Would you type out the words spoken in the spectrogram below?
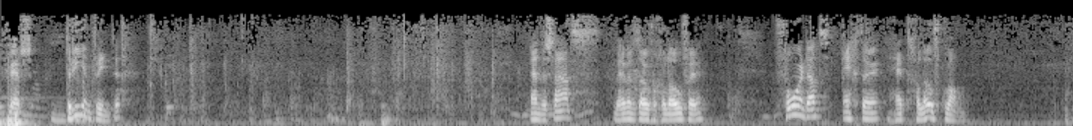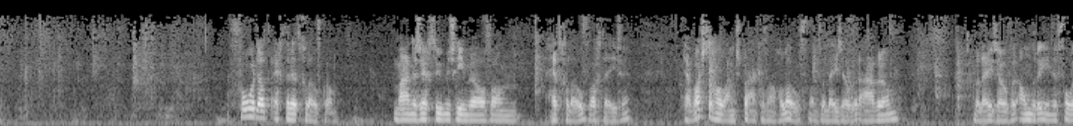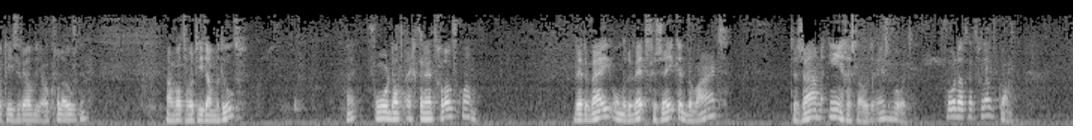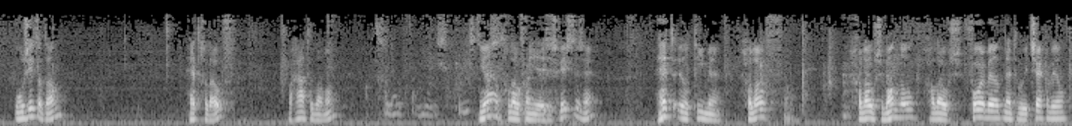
Vers 23. En er staat, we hebben het over geloven, voordat echter het geloof kwam. Voordat echter het geloof kwam. Maar dan zegt u misschien wel van het geloof, wacht even. Er was toch al lang sprake van geloof, want we lezen over Abraham. We lezen over anderen in het volk Israël die ook geloofden. Maar wat wordt hier dan bedoeld? voordat echter het geloof kwam. Werden wij onder de wet verzekerd, bewaard, tezamen ingesloten enzovoort. Voordat het geloof kwam. Hoe zit dat dan? Het geloof. Waar gaat het dan om? Het geloof van Jezus Christus. Ja, het geloof van Jezus Christus. Hè? Het ultieme geloof. Geloofswandel, geloofsvoorbeeld, net hoe je het zeggen wil.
